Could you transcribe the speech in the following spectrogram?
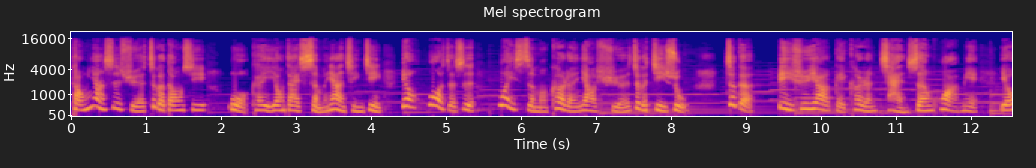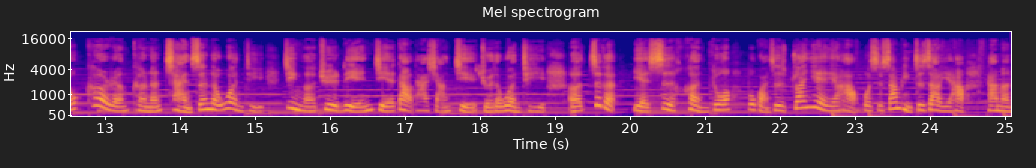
同样是学这个东西，我可以用在什么样的情境，又或者是为什么客人要学这个技术，这个。必须要给客人产生画面，由客人可能产生的问题，进而去连接到他想解决的问题。而这个也是很多不管是专业也好，或是商品制造也好，他们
